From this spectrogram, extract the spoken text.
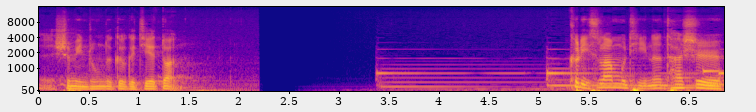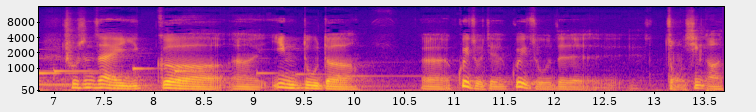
呃生命中的各个阶段。克里斯拉穆提呢，他是出生在一个呃印度的呃贵族阶贵族的种姓啊，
